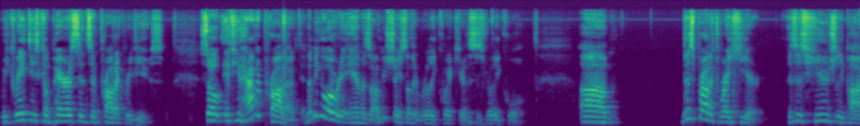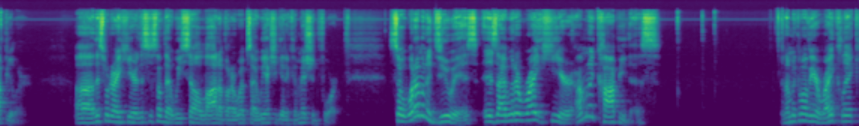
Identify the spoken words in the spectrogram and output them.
We create these comparisons and product reviews. So if you have a product, and let me go over to Amazon. Let me show you something really quick here. This is really cool. Um, this product right here, this is hugely popular. Uh, this one right here, this is something that we sell a lot of on our website. We actually get a commission for. So what I'm going to do is, is I'm going to write here, I'm going to copy this. And I'm going to come over here, right click,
